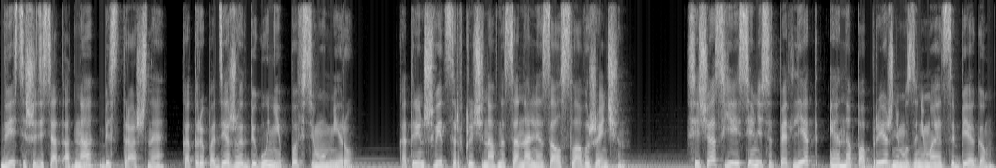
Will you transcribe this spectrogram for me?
«261 Бесстрашная», который поддерживает бегуньи по всему миру. Катрин Швейцер включена в Национальный зал славы женщин. Сейчас ей 75 лет, и она по-прежнему занимается бегом.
